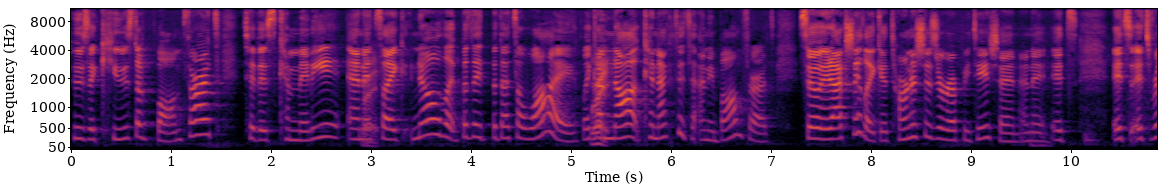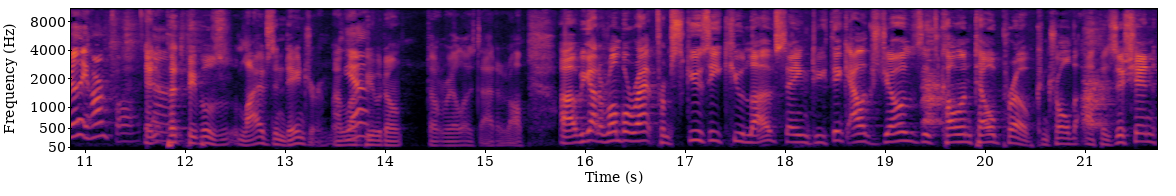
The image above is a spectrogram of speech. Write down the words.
who's accused of bomb threats to this committee, and it's like no, like but they, but that's a lie. Like Right. I'm not connected to any bomb threats, so it actually like it tarnishes your reputation, and it, it's it's it's really harmful. And it Um, puts people's lives in danger. A lot Yeah. of people don't don't realize that at all. Uh, we got a rumble rant from Scoozy Q Love saying, "Do you think Alex Jones is COINTELPRO control the opposition?"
